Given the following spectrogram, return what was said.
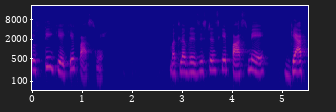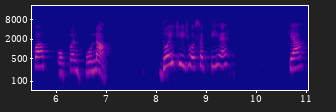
50 के के पास में। मतलब रेजिस्टेंस के पास में गैप अप ओपन होना दो ही चीज़ हो सकती है। क्या?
